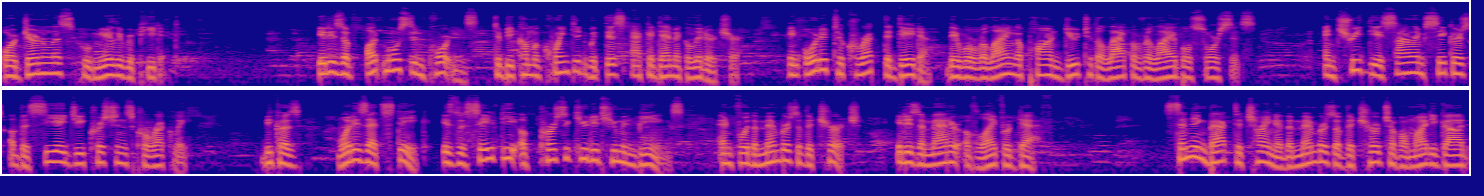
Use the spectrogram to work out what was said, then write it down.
or journalists who merely repeat it. It is of utmost importance to become acquainted with this academic literature in order to correct the data they were relying upon due to the lack of reliable sources, and treat the asylum seekers of the CAG Christians correctly. Because what is at stake is the safety of persecuted human beings, and for the members of the church, it is a matter of life or death. Sending back to China the members of the Church of Almighty God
